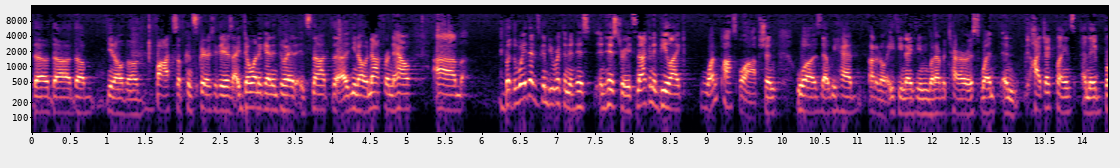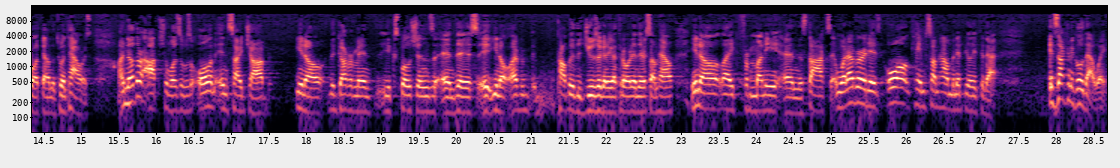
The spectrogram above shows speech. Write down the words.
the, the, the, you know, the box of conspiracy theories. I don't want to get into it. It's not, uh, you know, not for now. Um, but the way that it's going to be written in, his, in history, it's not going to be like one possible option was that we had, I don't know, 18, 19, whatever terrorists went and hijacked planes and they brought down the Twin Towers. Another option was it was all an inside job. You know, the government, the explosions, and this, it, you know, every, probably the Jews are going to get thrown in there somehow, you know, like for money and the stocks, and whatever it is, all came somehow manipulated to that. It's not going to go that way.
